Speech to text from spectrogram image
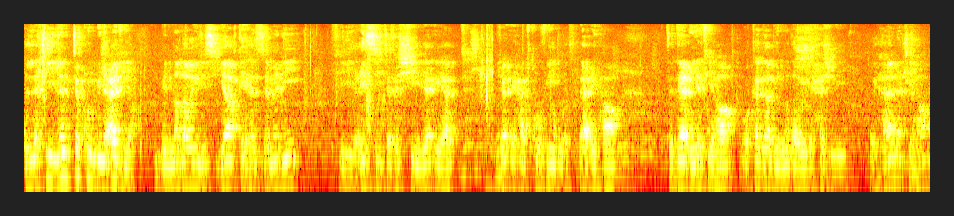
التي لم تكن بالعادية بالنظر لسياقها الزمني في عز تفشي جائحة جائحة كوفيد واتباعها تداعياتها وكذا بالنظر لحجم رهانتها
